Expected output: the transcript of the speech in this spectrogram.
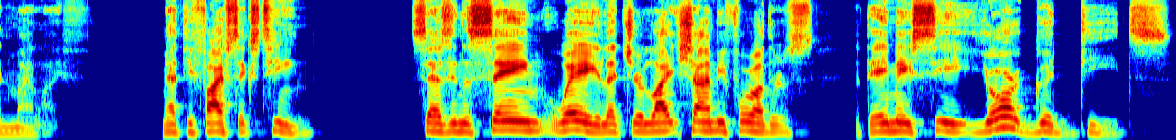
and my life. Matthew 5 16 says, In the same way, let your light shine before others, that they may see your good deeds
